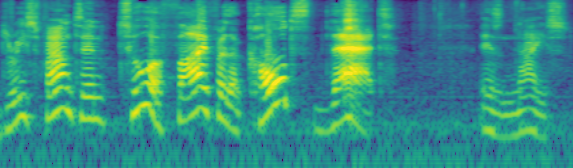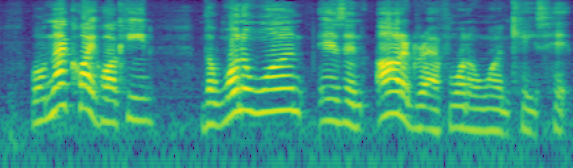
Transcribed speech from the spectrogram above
Daurice Fountain, two of five for the Colts. That is nice. Well, not quite, Joaquin. The 101 is an autograph 101 case hit.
